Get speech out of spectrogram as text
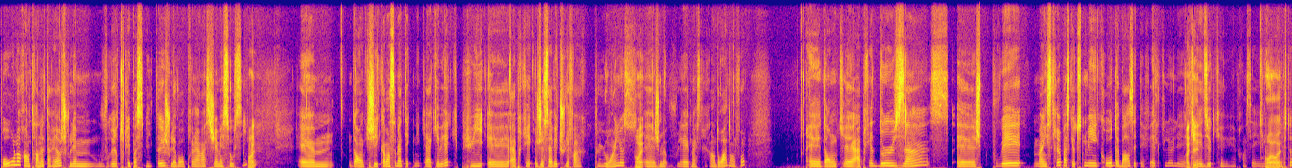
pour là, rentrer en notariat. Je voulais m'ouvrir toutes les possibilités. Je voulais voir premièrement si j'aimais ça aussi. Ouais. Euh, donc, j'ai commencé ma technique à Québec. Puis, euh, après, je savais que je voulais faire plus loin. Là. Ouais. Euh, je me, voulais m'inscrire en droit, dans le fond. Donc, après deux ans, je pouvais m'inscrire parce que tous mes cours de base étaient faits, là, les, Ok. les éducs euh, français, Ouais, puis tout.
